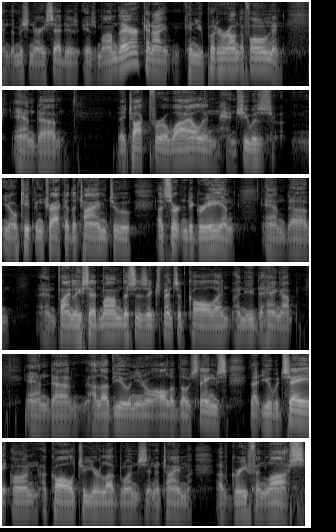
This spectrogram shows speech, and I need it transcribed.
And the missionary said, Is, is mom there? Can, I, can you put her on the phone? And, and um, they talked for a while, and, and she was, you know, keeping track of the time to a certain degree. And, and, um, and finally said, Mom, this is an expensive call. I, I need to hang up. And um, I love you, and you know, all of those things that you would say on a call to your loved ones in a time of grief and loss.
